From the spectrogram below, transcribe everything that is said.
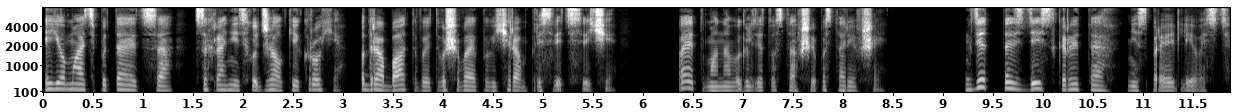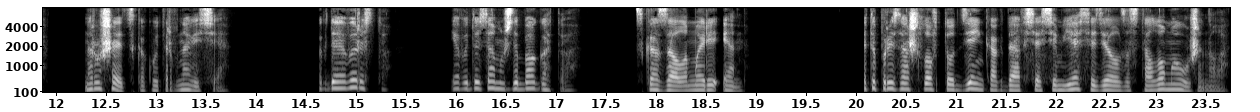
Ее мать пытается сохранить хоть жалкие крохи, подрабатывает, вышивая по вечерам при свете свечи. Поэтому она выглядит уставшей и постаревшей. Где-то здесь скрыта несправедливость. Нарушается какое-то равновесие. «Когда я вырасту, я выйду замуж за богатого», — сказала Мэри Энн. Это произошло в тот день, когда вся семья сидела за столом и ужинала.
